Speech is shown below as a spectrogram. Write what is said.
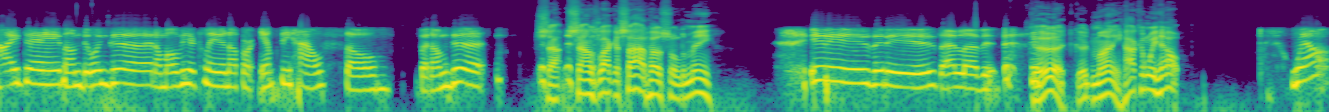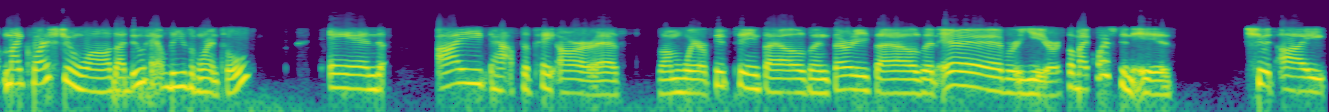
Hi, Dave. I'm doing good. I'm over here cleaning up our empty house, so but I'm good. So, sounds like a side hustle to me. It is. It is. I love it. Good. Good money. How can we help? Well, my question was, I do have these rentals, and I have to pay RS somewhere fifteen thousand, thirty thousand every year. So my question is, should I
